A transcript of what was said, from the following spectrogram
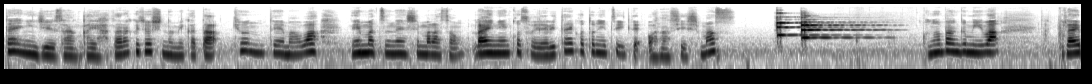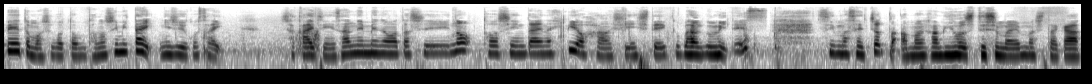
第23回働く女子の味方。今日のテーマは年末年始マラソン。来年こそやりたいことについてお話しします。この番組はプライベートも仕事も楽しみたい。25歳。社会人3年目の私の等身大な日々を配信していく番組です。すいません。ちょっと甘噛みをしてしまいましたが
